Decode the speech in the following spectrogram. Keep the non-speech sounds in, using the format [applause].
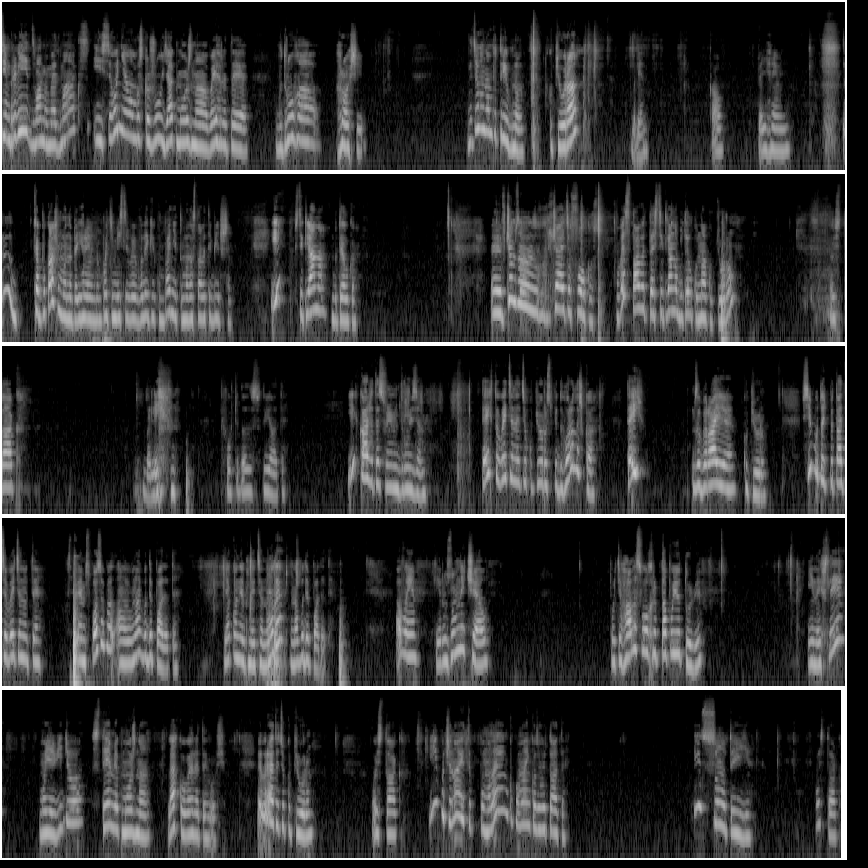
Всім привіт! З вами MedMax. І сьогодні я вам розкажу, як можна виграти в друга гроші. Для цього нам потрібно купюра. Блін. Кав. 5 гривень. Ну, це покажемо на 5 гривень, а потім, якщо ви в великій компанії, то можна ставити більше. І стекляна бутилка. Е, В чому заключається фокус? Ви ставите стекляну бутилку на купюру. Ось так. Блін. [laughs] Хочу даже стояти. І кажете своїм друзям. Той, хто витягне цю купюру з-під горлишка, той забирає купюру. Всі будуть питатися витягнути старим способом, але вона буде падати. Як вони б не тянули, вона буде падати. А ви, який розумний чел, потягали свого хребта по Ютубі і знайшли моє відео з тим, як можна легко виграти гроші. Ви берете цю купюру. Ось так. І починаєте помаленьку-помаленьку згортати. І зсунути її. Ось так.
